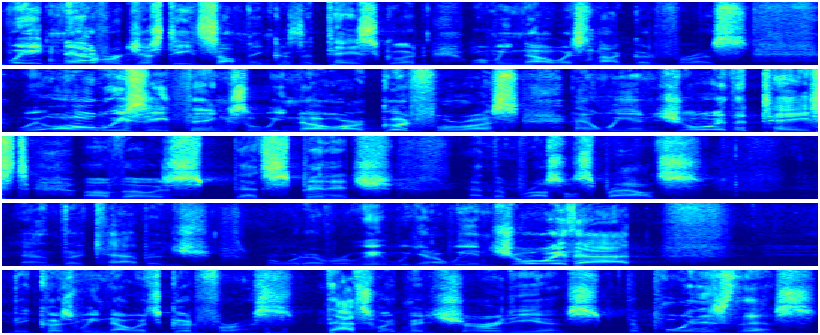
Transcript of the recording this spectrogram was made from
We'd never just eat something because it tastes good when we know it's not good for us. We always eat things that we know are good for us, and we enjoy the taste of those that spinach and the Brussels sprouts and the cabbage or whatever. We, we, you know, we enjoy that because we know it's good for us. That's what maturity is. The point is this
